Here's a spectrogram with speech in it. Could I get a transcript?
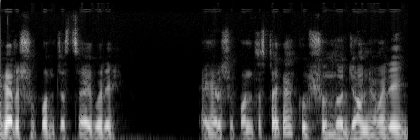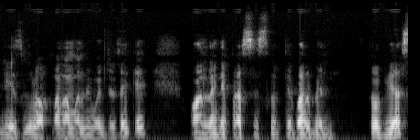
এগারোশো পঞ্চাশ টাকা করে। এগারোশো পঞ্চাশ টাকা, খুব সুন্দর জমজমের এই ড্রেসগুলো আপনারা আমাদের মধ্যে থেকে অনলাইনে পারচেস করতে পারবেন। তো বিয়ার্স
